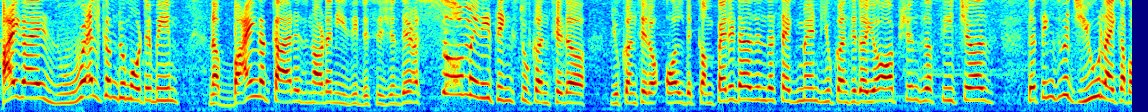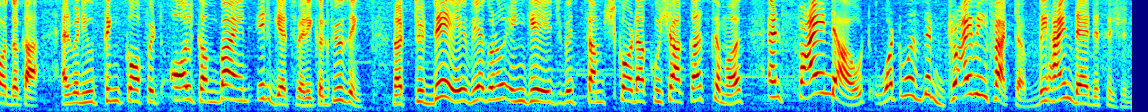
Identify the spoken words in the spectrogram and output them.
Hi guys, welcome to Motorbeam. Now buying a car is not an easy decision. There are so many things to consider. You consider all the competitors in the segment, you consider your options, the features, the things which you like about the car. And when you think of it all combined, it gets very confusing. Now today we are going to engage with some Skoda Kushaq customers and find out what was the driving factor behind their decision.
